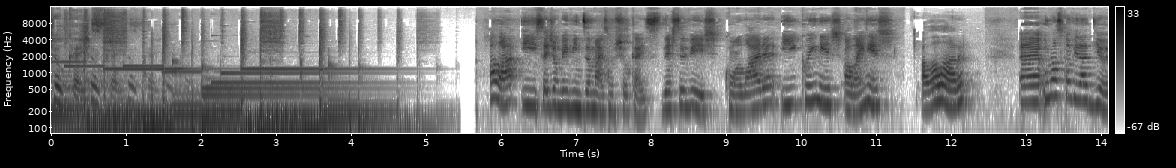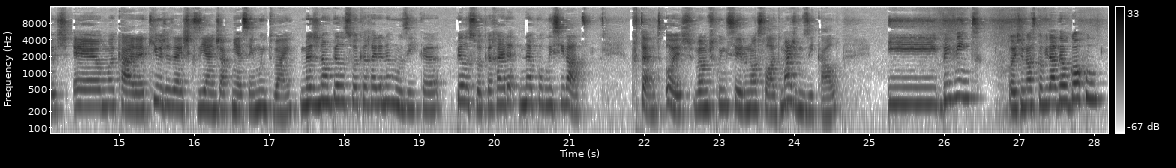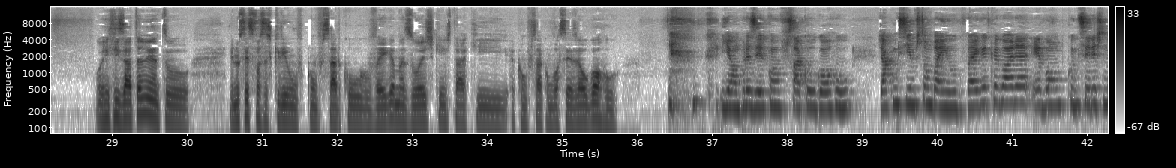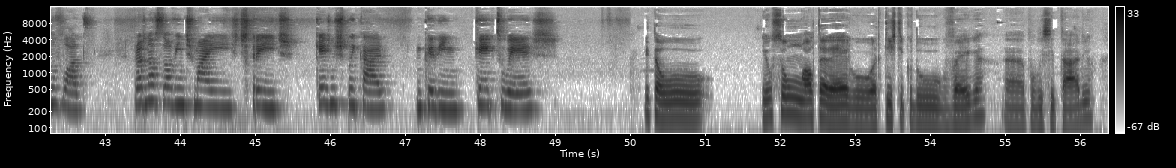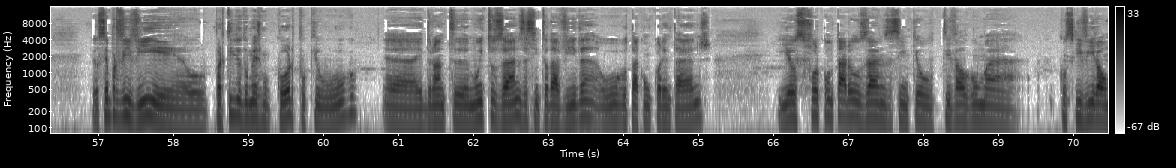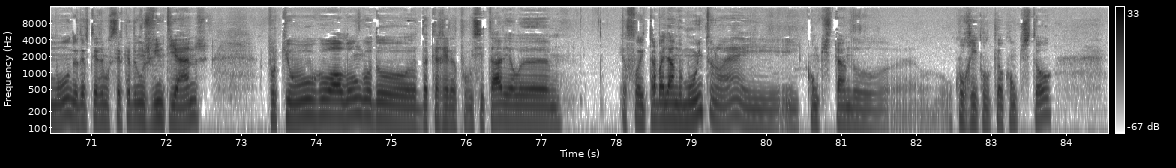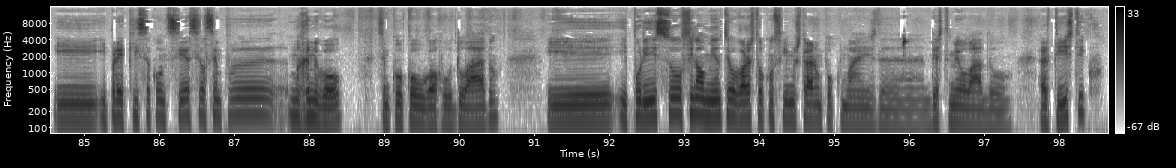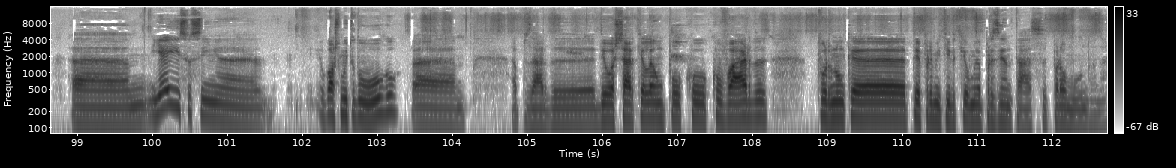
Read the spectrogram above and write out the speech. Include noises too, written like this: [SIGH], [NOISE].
Showcase. Olá e sejam bem-vindos a mais um Showcase. Desta vez com a Lara e com a Inês. Olá Inês. Olá, Lara. Ah, o nosso convidado de hoje é uma cara que os adesquesianos já conhecem muito bem, mas não pela sua carreira na música, pela sua carreira na publicidade. Portanto, hoje vamos conhecer o nosso lado mais musical e bem-vindo! Hoje o nosso convidado é o Gohu. [LAUGHS] Exatamente. o- Eu não sei se vocês queriam conversar com o Hugo Veiga, mas hoje quem está aqui a conversar com vocês é o Gorru. [LAUGHS] E é um prazer conversar com o Gohu. Já conhecíamos tão bem o Hugo Veiga que agora é bom conhecer este novo lado. Para os nossos ouvintes mais distraídos, queres-nos explicar um bocadinho quem é que tu és? Então, eu sou um alter ego artístico do Hugo Veiga, eh, publicitário. Eu sempre vivi, eh, eu partilho do mesmo corpo que o Hugo, eh, e durante muitos anos, assim toda a vida, o Hugo está com 40 anos, e eu se for contar os anos assim que eu tive alguma consegui vir ao mundo, eu devo ter cerca de uns 20 anos, porque o Hugo ao longo do, da carreira publicitária ele ele foi trabalhando muito, não é? E, e conquistando eh, o currículo que ele conquistou. E, e para que isso acontecesse, ele sempre me renegou, sempre colocou o gorro de lado. E, e por isso, finalmente, eu agora estou a conseguir mostrar um pouco mais de- deste meu lado artístico. Ah, e é isso, assim. ah, eu gosto muito do Hugo. ah, apesar de, de eu achar que ele é um pouco covarde por nunca ter permitido que eu me apresentasse para o mundo, né?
